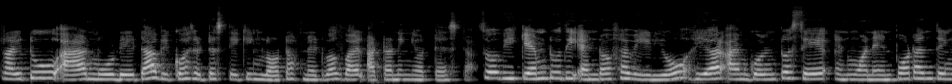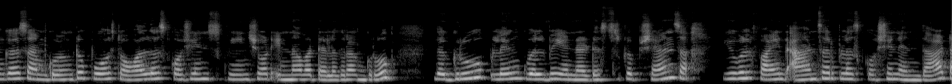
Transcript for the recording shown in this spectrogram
try to add more data because it is taking lot of network while attending your test. So we came to the end of a video. Here i'm going to say in one important thing is i'm going to post all those questions screenshot in our telegram group. The group link will be in the descriptions you will find answer plus question in that.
